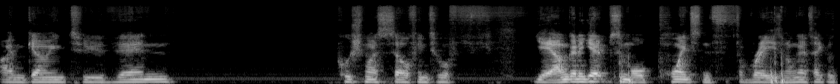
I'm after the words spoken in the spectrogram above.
I'm going to then push myself into a. F- yeah, I'm going to get some more points and threes, and I'm going to take Zach.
